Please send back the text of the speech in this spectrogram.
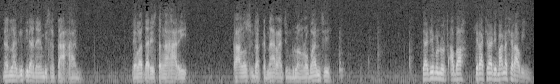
Dan lagi tidak ada yang bisa tahan. Lewat dari setengah hari. Kalau sudah kena racun beruang roban sih. Jadi menurut Abah, kira-kira di mana si Rawing?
